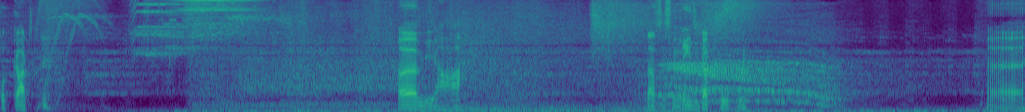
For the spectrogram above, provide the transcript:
Oh Gott. Ähm, ja. Das ist ein riesiger Kuchen. Äh.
